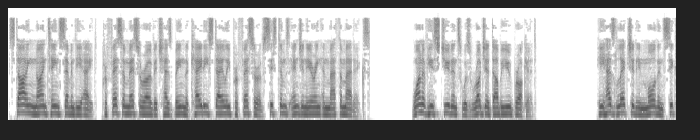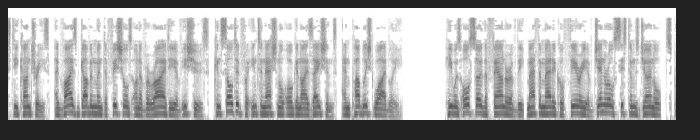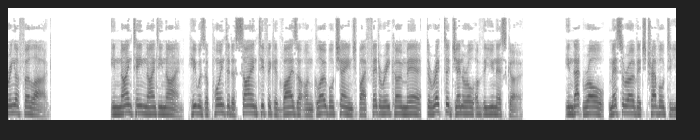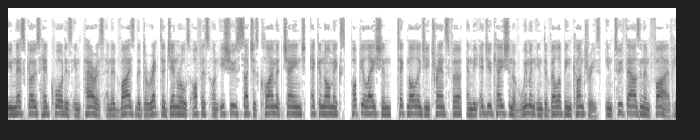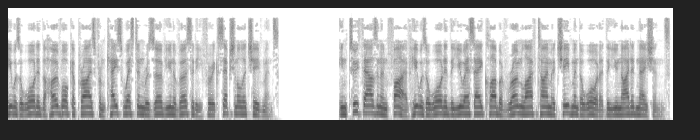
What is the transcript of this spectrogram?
Starting 1978, Professor Mesarovic has been the Cady Staley Professor of Systems Engineering and Mathematics. One of his students was Roger W. Brockett. He has lectured in more than 60 countries, advised government officials on a variety of issues, consulted for international organizations, and published widely. He was also the founder of the Mathematical Theory of General Systems journal, Springer Verlag. In 1999, he was appointed a scientific advisor on global change by Federico Mayor, Director General of the UNESCO. In that role, Mesarovic traveled to UNESCO's headquarters in Paris and advised the Director General's office on issues such as climate change, economics, population, technology transfer, and the education of women in developing countries. In 2005, he was awarded the Hovorka Prize from Case Western Reserve University for exceptional achievements. In 2005 he was awarded the USA Club of Rome Lifetime Achievement Award at the United Nations.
